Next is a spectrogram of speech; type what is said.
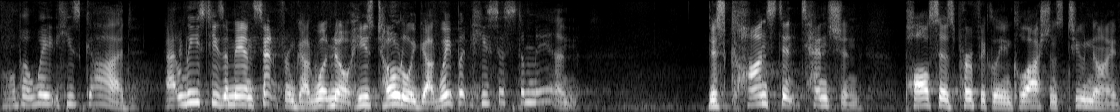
Well, but wait, he's God. At least he's a man sent from God. Well, no, he's totally God. Wait, but he's just a man. This constant tension, Paul says perfectly in Colossians 2 9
